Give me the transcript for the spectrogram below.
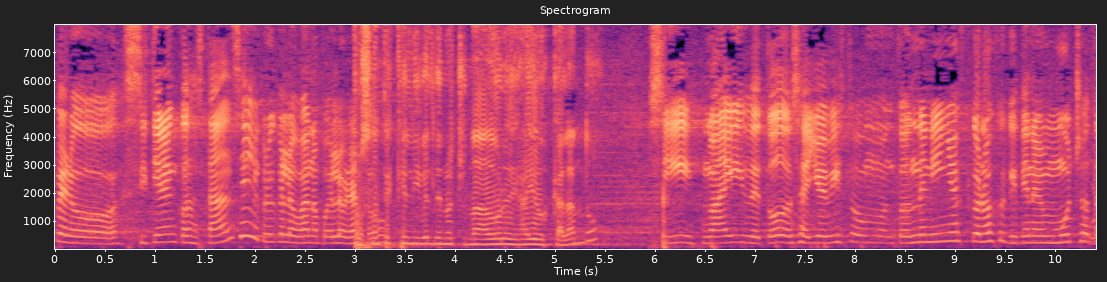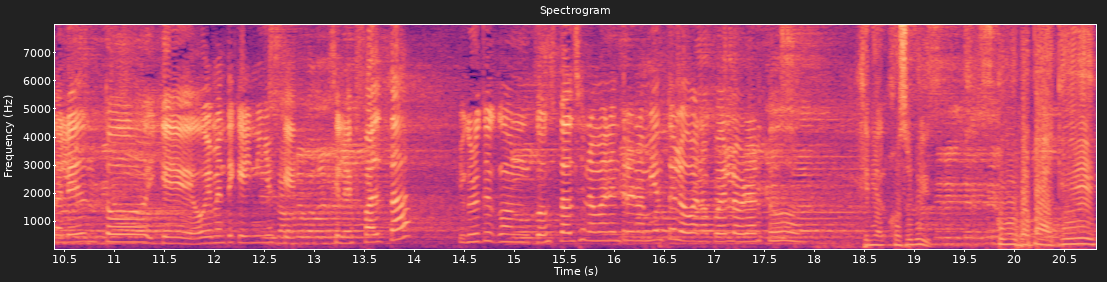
pero si tienen constancia, yo creo que lo van a poder lograr. ¿Tú sientes que el nivel de nuestros nadadores ha ido escalando? Sí, no hay de todo. O sea, yo he visto un montón de niños que conozco que tienen mucho talento y que obviamente que hay niños que si les falta, yo creo que con constancia y un buen entrenamiento lo van a poder lograr todo. Genial. José Luis, como papá, ¿qué,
